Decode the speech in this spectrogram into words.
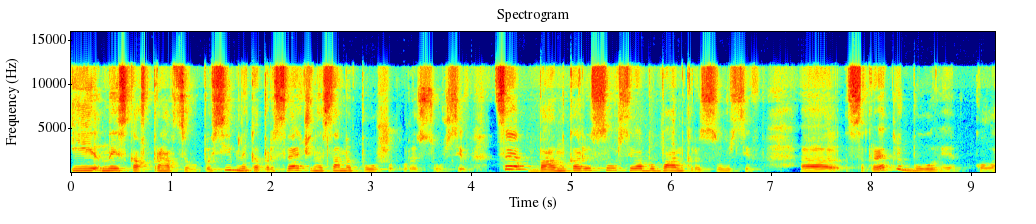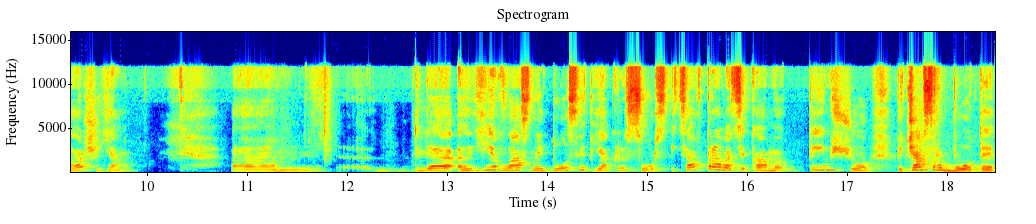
і низка вправ цього посібника присвячена саме пошуку ресурсів. Це банка ресурсів або банк ресурсів, е, секрет любові, колаж я. Ем, Для, е, є власний досвід як ресурс. І ця вправа цікава тим, що під час роботи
